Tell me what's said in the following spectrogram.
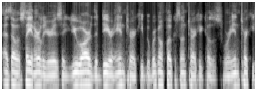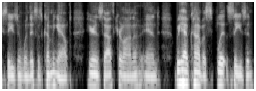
as I was saying earlier, is that you are the deer and turkey, but we're going to focus on turkey because we're in turkey season when this is coming out here in South Carolina, and we have kind of a split season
